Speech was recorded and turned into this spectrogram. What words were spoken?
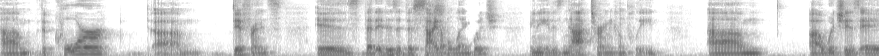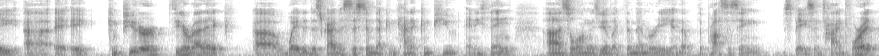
Um, the core um, difference is that it is a decidable language, meaning it is not Turing complete, um, uh, which is a, uh, a, a, computer theoretic uh, way to describe a system that can kind of compute anything, uh, so long as you have like the memory and the, the processing space and time for it.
